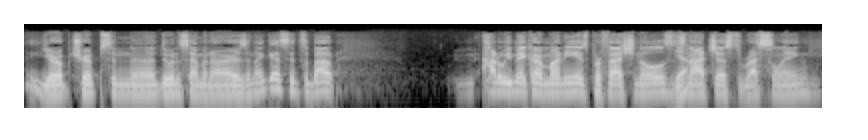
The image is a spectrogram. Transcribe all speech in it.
Europe trips and uh, doing seminars, and I guess it's about how do we make our money as professionals. It's Yeah. not just wrestling,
